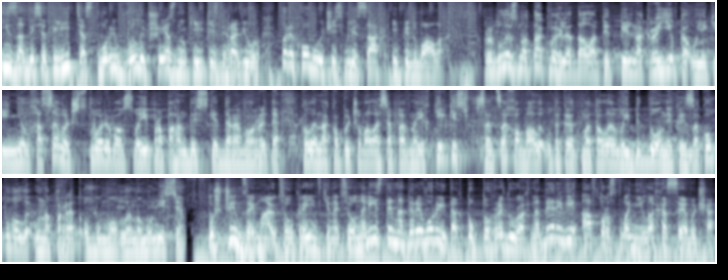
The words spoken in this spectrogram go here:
і за десятиліття створив величезну кількість гравюр, переховуючись в лісах і підвалах. Приблизно так виглядала підпільна Криївка, у якій Ніл Хасевич створював свої пропагандистські дереворити. Коли накопичувалася певна їх кількість, все це ховали у такий от металевий бідон, який закопували у наперед обумовленому місці. Тож чим займаються українські націоналісти на дереворитах, тобто гравюрах на дереві авторства Ніла Хасевича?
